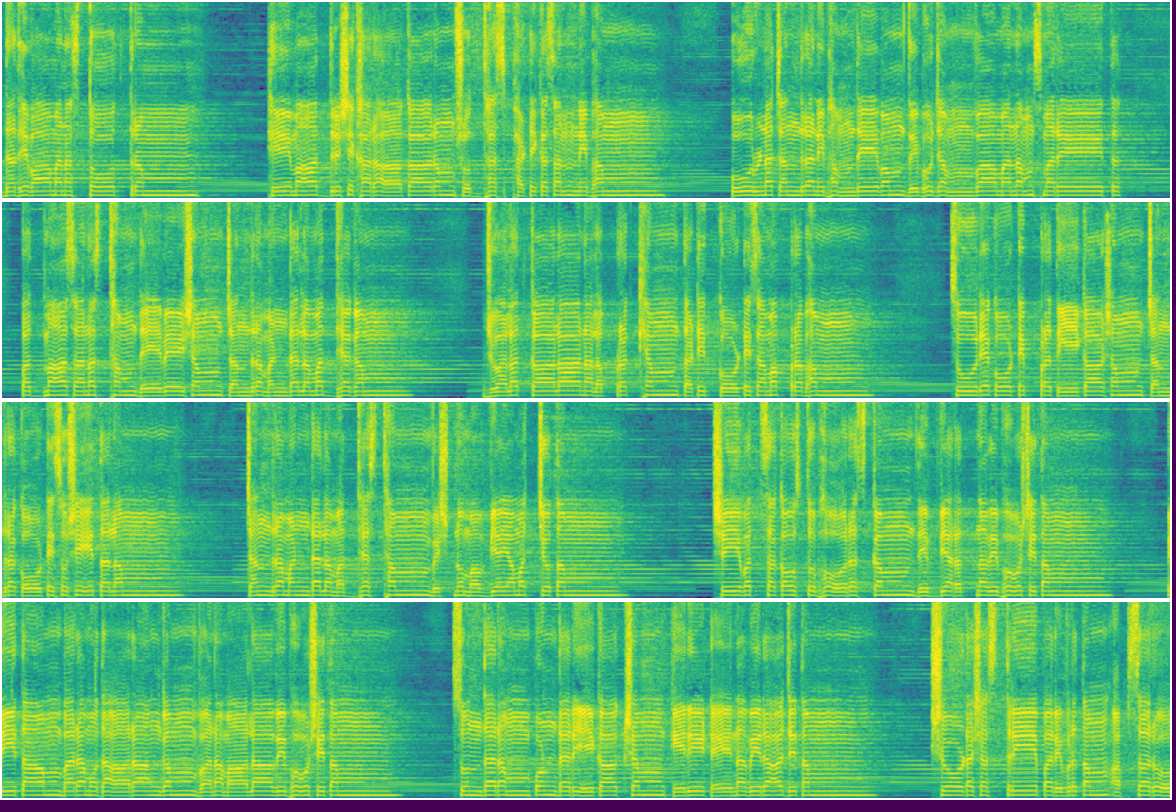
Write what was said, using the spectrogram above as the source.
दधिवामनस्तोत्रम्। हेमाद्रिशिखराकारं शुद्धस्फटिकसन्निभम्। पूर्णचन्द्रनिभं देवं द्विभुजं वामनं स्मरेत्। पद्मासनस्थं देवेशं चन्द्रमण्डलमध्यगम्। ज्वलत्कालानलप्रख्यं तटित्कोटिसमप्रभम् सूर्यकोटिप्रतीकाशं चन्द्रकोटिसुशीतलम्। चन्द्रमण्डलमध्यस्थं विष्णुमव्ययमच्युतम्। श्रीवत्सकौस्तुभोरस्कं दिव्यरत्नविभूषितम्। पीताम्बरमुदाराङ्गं वनमालाविभूषितम्। सुन्दरं पुण्डरीकाक्षं किरीटेन विराजितम् षोडशस्त्रीपरिवृतम् अप्सरो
